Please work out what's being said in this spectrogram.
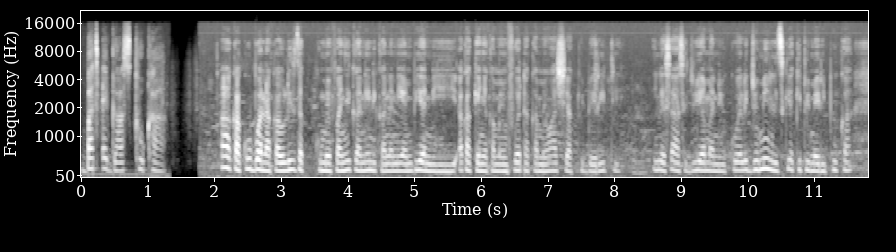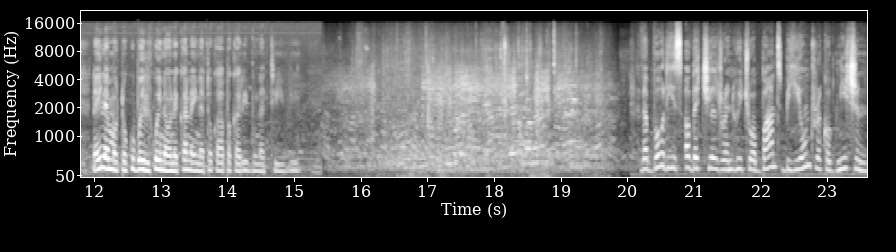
but a gas cooker. Ah, kakubwa na kauliza kumefanyika nini, kananiambia ni aka Kenya kamemfuata kamewasha kiberiti ile saa sijui ama ni ukweli, juu mi nilisikia kitu imeripuka na ile moto kubwa ilikuwa inaonekana inatoka hapa karibu na TV. The bodies of the children which were burnt beyond recognition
